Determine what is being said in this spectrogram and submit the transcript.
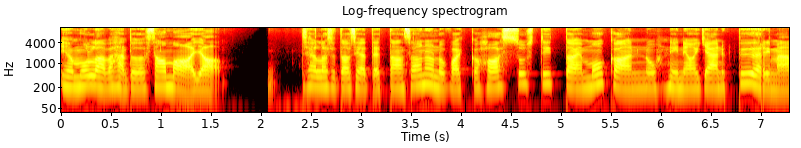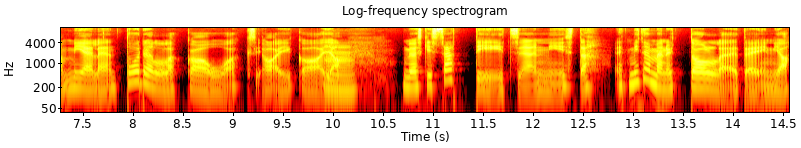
Joo, mulla on vähän tuota samaa ja sellaiset asiat, että on sanonut vaikka hassusti tai mokannut, niin ne on jäänyt pyörimään mieleen todella kauaksi aikaa ja mm. myöskin sättii itseään niistä, että miten mä nyt tolleen tein ja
